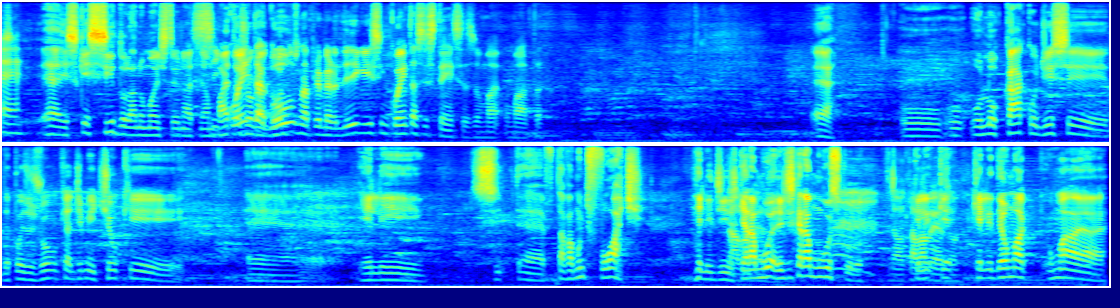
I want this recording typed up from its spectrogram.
É. é, esquecido lá no Manchester United. É um baita 50 jogador. gols na Premier League e 50 assistências o, Ma- o Mata. É. O, o, o Lukaku disse depois do jogo que admitiu que é, ele estava muito forte. Ele diz Tava que era mesmo. ele disse que era músculo. Não, que ele, mesmo. Que, que ele deu uma, uma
